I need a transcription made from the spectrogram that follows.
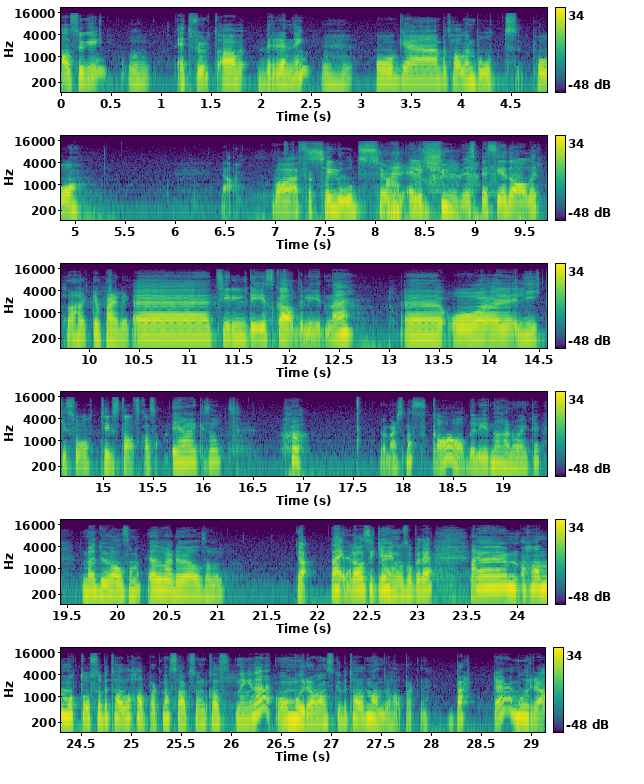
halshugging, Mm. etterfulgt av brenning, Mhm. og eh, betale en bot på ja, hva er 40 Sølv. lod sølv, eller 20 spesiedaler, Det har ikke peiling. eh, til de skadelidende, eh, og likeså til statskassa. Ja, ikke sant. Hvem er det som er skadelidende her nå, egentlig? De er døde alle sammen. Ja, de er døde alle sammen. Ja. Nei, la oss ikke henge oss opp i det. Eh, han måtte også betale halvparten av saksomkastningene, og mora hans skulle betale den andre halvparten. Berthe, mora,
